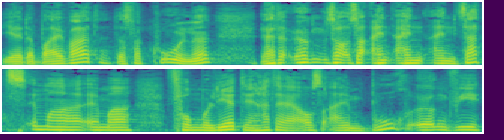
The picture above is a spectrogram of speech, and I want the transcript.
Die er dabei war, das war cool, ne? Er hat irgend so also ein, ein, ein Satz immer, immer formuliert, den hat er aus einem Buch irgendwie,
